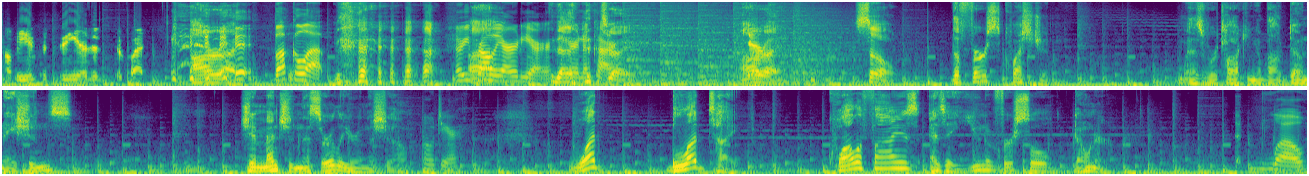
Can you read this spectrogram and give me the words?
I'll be interested to hear the, the question. All right. Buckle up. Or you Uh, probably already are. You're in a That's car. right. All Yeah. right. So, the first question, as we're talking about donations, Jim mentioned this earlier in the show. Oh dear. What blood type qualifies as a universal donor? Lo.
